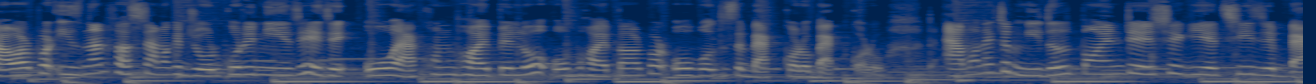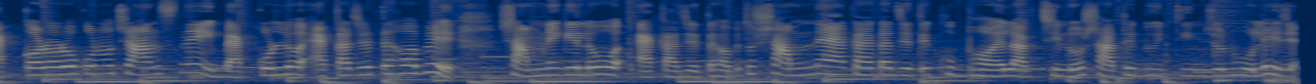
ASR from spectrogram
যাওয়ার পর ইজনান ফার্স্টে আমাকে জোর করে নিয়ে যে যে ও এখন ভয় পেল, ও ভয় পাওয়ার পর ও বলতেছে, ব্যাক করো ব্যাক করো। তো এমন একটা মিডল পয়েন্টে এসে গিয়েছি যে ব্যাক করারও কোনো চান্স নেই, ব্যাক করলেও একা যেতে হবে, সামনে গেলেও একা যেতে হবে। তো সামনে একা একা যেতে খুব ভয় লাগছিল। সাথে দুই, তিনজন হলে যে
